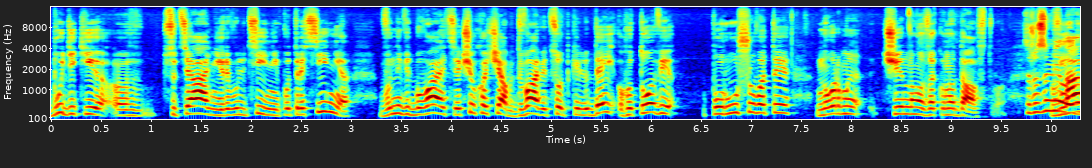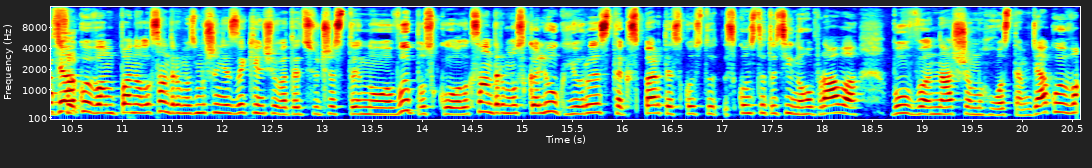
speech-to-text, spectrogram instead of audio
будь-які е, соціальні революційні потрясіння вони відбуваються, якщо хоча б 2% людей готові порушувати норми чинного законодавства. Зрозуміло, нас- дякую вам, пане Олександре. Ми змушені закінчувати цю частину випуску. Олександр Москалюк, юрист, експерт із з конституційного права, був нашим гостем. Дякую вам.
